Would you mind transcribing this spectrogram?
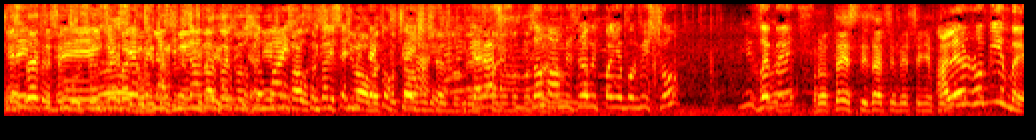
Jedziemy na tym samym dlatego, że nie jedzie państwo, czasem tylko przez jesteśmy kilometr tylko po całym wcześniej. osiedlu, I więc teraz co mamy zrobić panie burmistrzu? Żeby... Protesty za czym jeszcze nie Ale robimy!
